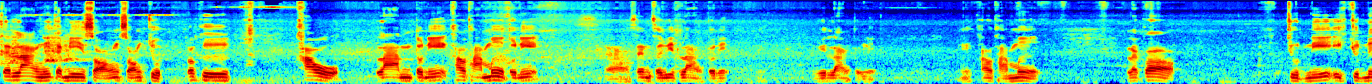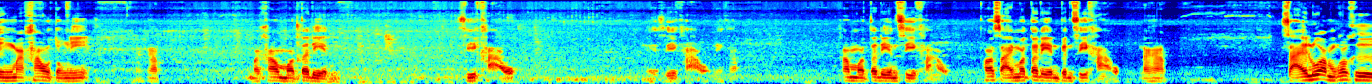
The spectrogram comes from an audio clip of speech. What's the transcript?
เส้นล่างนี้จะมีสองสองจุดก็คือเข้าลานตัวนี้เข้าทามเมอร์ตัวนี้ อ่าเส้นสวิตล่างตัวนี้สวิตล่างตรงนี้นี่เข้าทามเมอร์แล้วก็จุดนี้อีกจุดหนึ่งมาเข้าตรงนี้นะครับ มาเข้ามอเตอร์เดนสีขาวนี่สีขาวนี่ครับ เข้ามอเตอร์เดนสีขาว เพราะสายมอเตอร์เดนเป็นสีขาวนะครับ สายร่วมก็คือ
